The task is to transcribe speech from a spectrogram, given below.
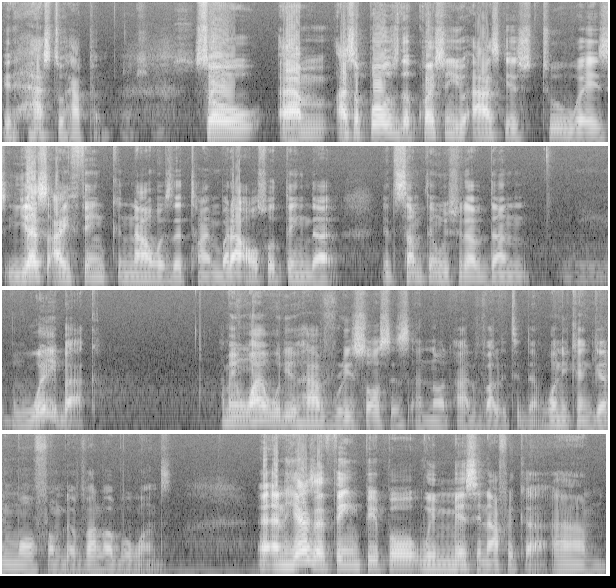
It has to happen. Absolutely. So um, I suppose the question you ask is two ways. Yes, I think now is the time, but I also think that it's something we should have done way back. I mean, why would you have resources and not add value to them when you can get more from the valuable ones? And, and here's the thing people we miss in Africa. Um,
